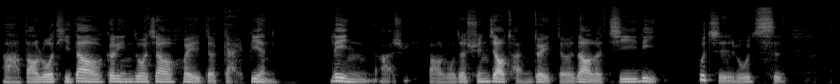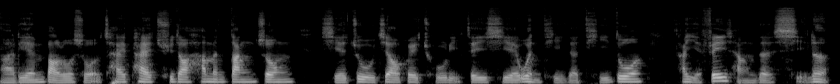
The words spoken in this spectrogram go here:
啊，保罗提到哥林多教会的改变。令啊，保罗的宣教团队得到了激励。不止如此啊，连保罗所差派去到他们当中协助教会处理这一些问题的提多，他也非常的喜乐，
